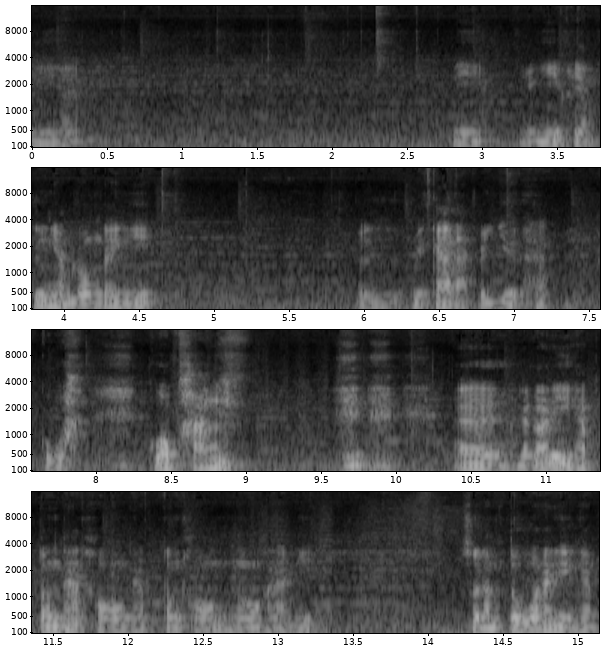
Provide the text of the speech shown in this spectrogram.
นี้ฮะ นี่ อย่างนี้ขยับขึ้นขยับลงได้อย่างนี้ เออ ไม่กล้าดัดไปเยอะฮะ กลัว กลัวพัง เออ แล้วก็นี่ครับ ตรงท่าท้องครับ ตรงท้องงอขนาดนี้ ส่วนลำตัวนั่นเองครับ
